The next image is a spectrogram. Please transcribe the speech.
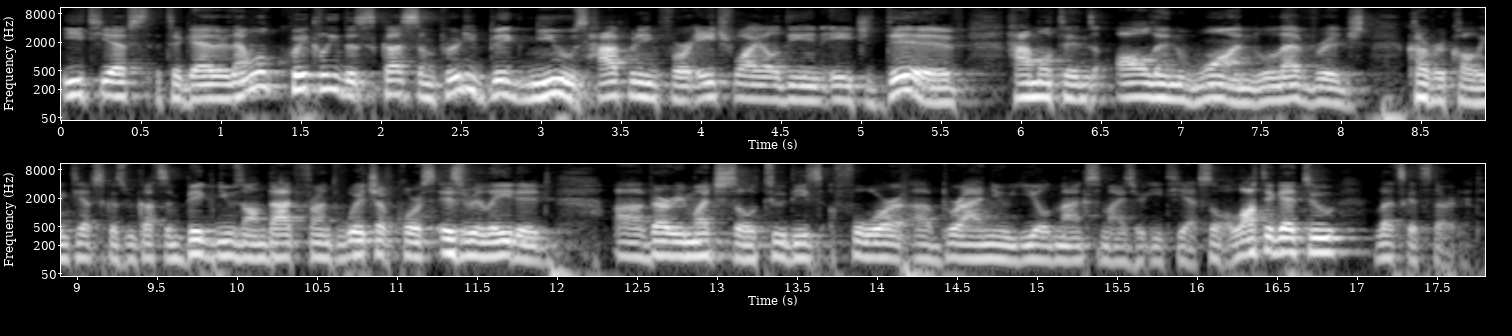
ETFs together. Then we'll quickly discuss some pretty big news happening for HYLD and HDIV, Hamilton's all-in-one leveraged covered call ETFs, because we've got some big news on that front, which of course is related uh, very much so to these four uh, brand new yield maximizer ETFs. So a lot to get to. Let's get started.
